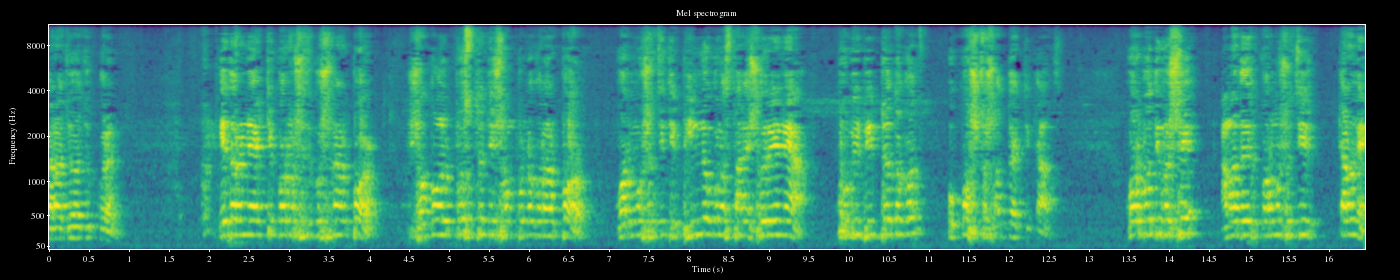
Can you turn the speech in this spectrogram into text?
তারা যোগাযোগ করেন। এ ধরনের একটি কর্মসূচি ঘোষণার পর সকল প্রস্তুতি সম্পন্ন করার পর কর্মসূচিটি ভিন্ন কোন স্থানে সরিয়ে নেওয়া খুবই বিব্রতকর ও কষ্টসাধ্য একটি কাজ। কর্মদিবসে আমাদের কর্মসূচির কারণে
